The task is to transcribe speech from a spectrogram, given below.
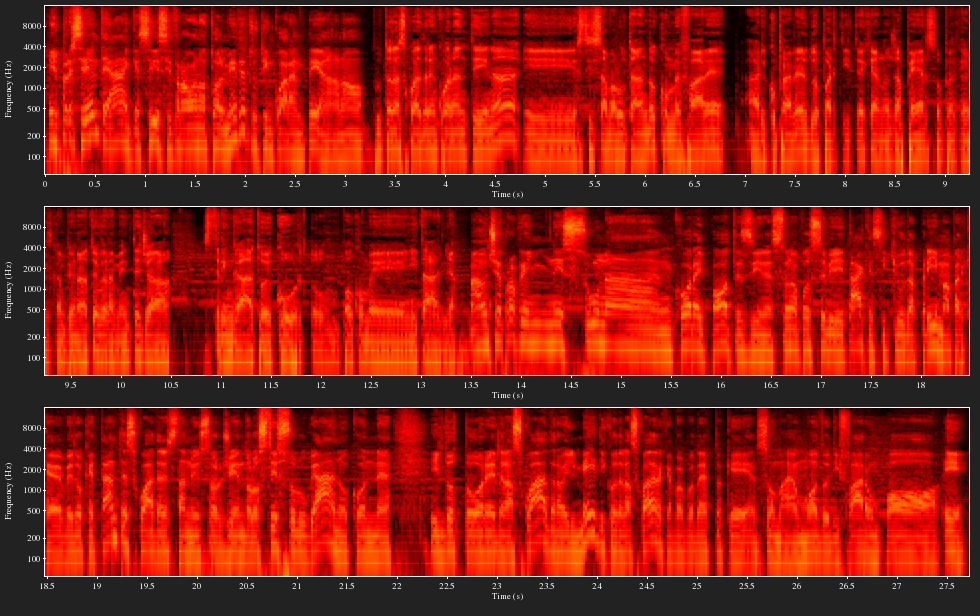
Il presidente anche, sì, si trovano attualmente tutti in quarantena, no? Tutta la squadra in quarantena e si sta valutando come fare a recuperare le due partite che hanno già perso perché il campionato è veramente già stringato e corto, un po' come in Italia. Ma non c'è proprio nessuna ancora ipotesi, nessuna possibilità che si chiuda prima, perché vedo che tante squadre stanno insorgendo. Lo stesso Lugano con il dottore della squadra, o il medico della squadra, che ha proprio detto che insomma è un modo di fare un po' eh,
